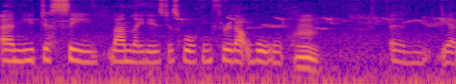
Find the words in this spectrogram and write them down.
and you just see landladies just walking through that wall, Mm. and yeah,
